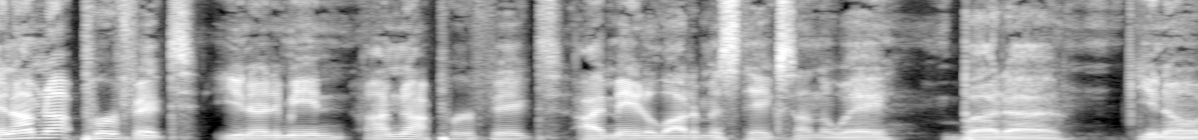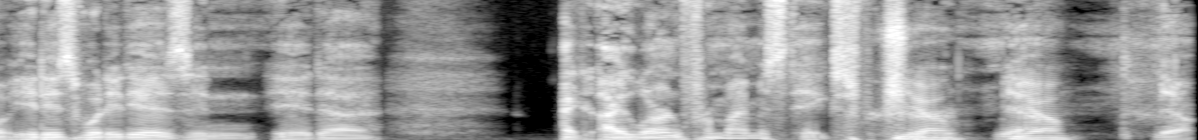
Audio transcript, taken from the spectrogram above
and I'm not perfect. You know what I mean? I'm not perfect. I made a lot of mistakes on the way, but uh, you know, it is what it is, and it. uh I, I learned from my mistakes for sure. yeah, yeah, Yeah.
